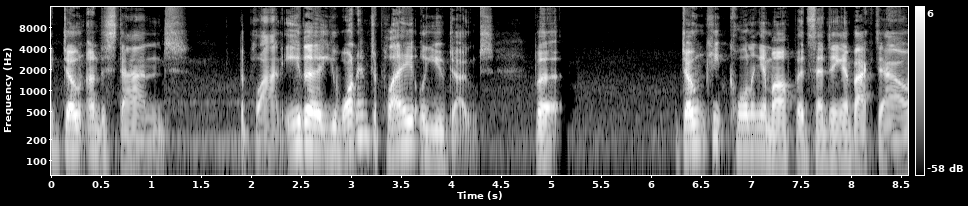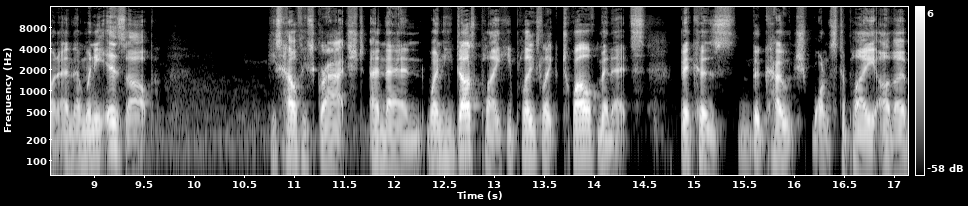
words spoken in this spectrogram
I don't understand the plan. Either you want him to play or you don't. But don't keep calling him up and sending him back down. And then when he is up, he's healthy scratched. And then when he does play, he plays like 12 minutes because the coach wants to play other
